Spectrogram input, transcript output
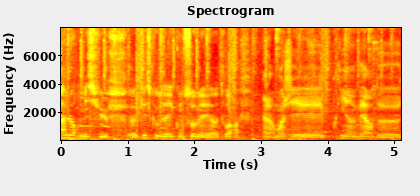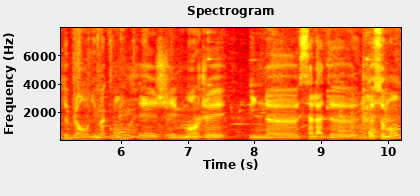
Alors messieurs, euh, qu'est-ce que vous avez consommé, euh, toi Raph Alors moi j'ai pris un verre de, de blanc, du macon, et j'ai mangé une euh, salade de saumon.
